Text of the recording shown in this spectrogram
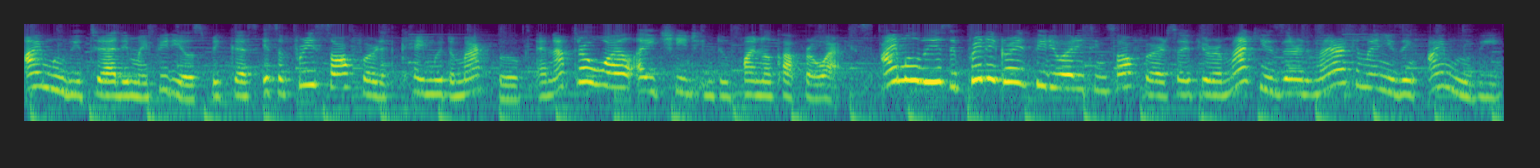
iMovie to edit my videos because it's a free software that came with the MacBook and after a while I changed into Final Cut Pro X. iMovie is a pretty great video editing software so if you're a Mac user then I recommend using iMovie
